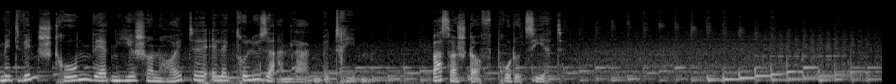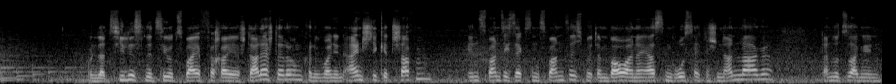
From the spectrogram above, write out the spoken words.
Mit Windstrom werden hier schon heute Elektrolyseanlagen betrieben. Wasserstoff produziert. Unser Ziel ist eine CO2-freie Stahlherstellung und wir wollen den Einstieg jetzt schaffen in 2026 mit dem Bau einer ersten großtechnischen Anlage, dann sozusagen den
